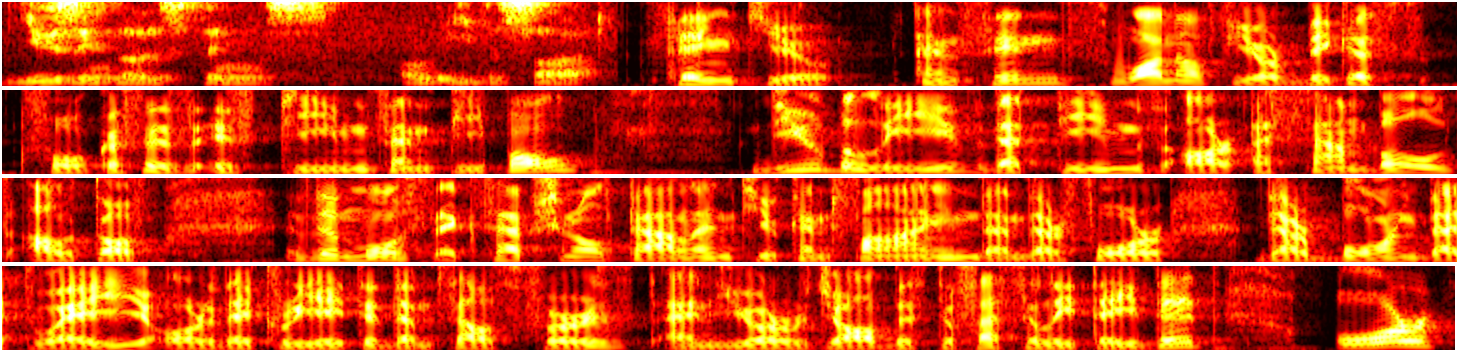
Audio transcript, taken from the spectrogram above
using those things on either side. Thank you. And since one of your biggest focuses is teams and people, do you believe that teams are assembled out of the most exceptional talent you can find and therefore they're born that way or they created themselves first and your job is to facilitate it? Or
